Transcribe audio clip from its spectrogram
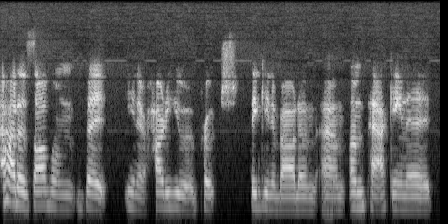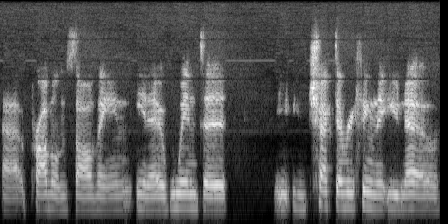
how to solve them, but you know, how do you approach thinking about them, um, unpacking it, uh, problem solving? You know, when to you, you checked everything that you know,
